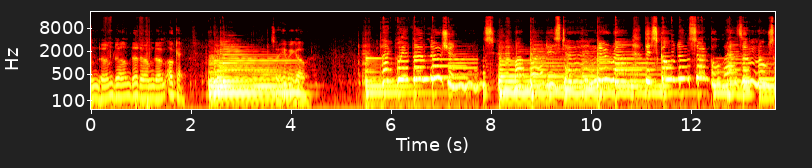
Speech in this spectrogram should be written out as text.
Dum dum dum da, dum dum. Okay. So here we go. Packed with illusions, my world is turned around. This golden circle has the most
